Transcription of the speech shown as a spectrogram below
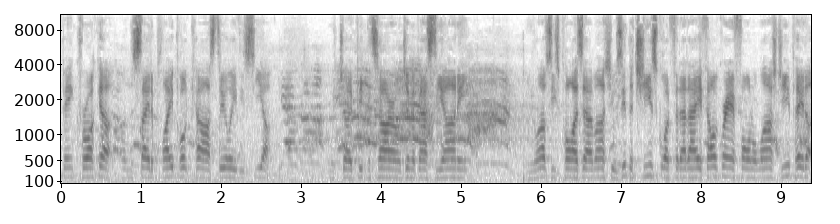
Ben Crocker on the State of Play podcast earlier this year with Joe Pignataro and Gemma Bastiani. He loves his pies that much. He was in the cheer squad for that AFL Grand Final last year, Peter.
